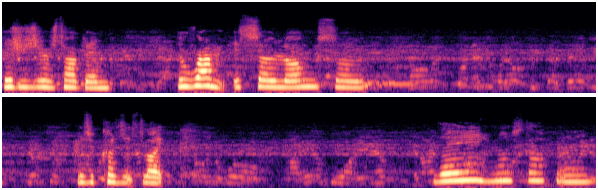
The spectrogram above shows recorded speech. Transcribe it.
So she's just talking. The ramp is so long, so it's because it's like they ain't no stopping.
